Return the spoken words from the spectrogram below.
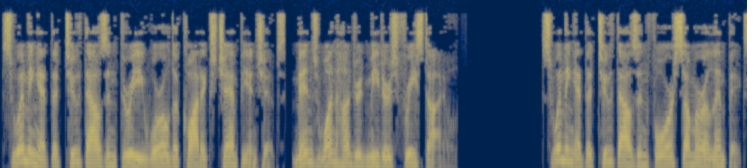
Swimming at the 2003 World Aquatics Championships, men's 100 meters freestyle Swimming at the 2004 Summer Olympics,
